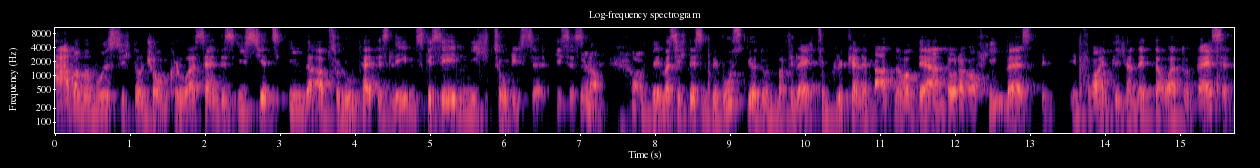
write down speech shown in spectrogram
Aber man muss sich dann schon klar sein, das ist jetzt in der Absolutheit des Lebens gesehen nicht so diese, dieses Genau. Ja. und wenn man sich dessen bewusst wird und man vielleicht zum Glück einen Partner hat, der einen da darauf hinweist, mit- in freundlicher, netter Art und Weise,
